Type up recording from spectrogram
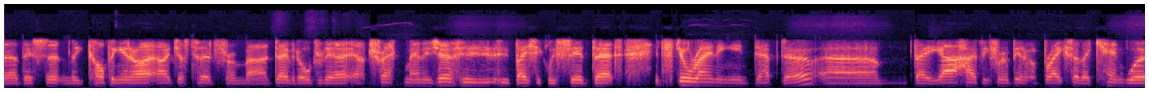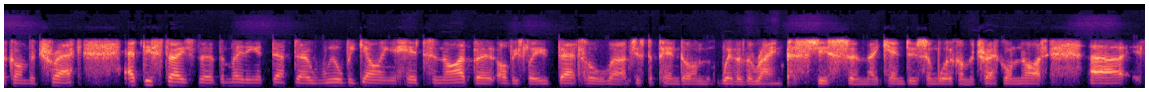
uh, they're certainly copping it. I, I just heard from uh, David Aldred, our, our, track manager, who, who basically said that it's still raining in Dapto. Um, they are hoping for a bit of a break so they can work on the track. At this stage, the, the meeting at Dapto will be going ahead tonight, but obviously that'll uh, just depend on whether the rain persists and they can do some work on the track or not. Uh, if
